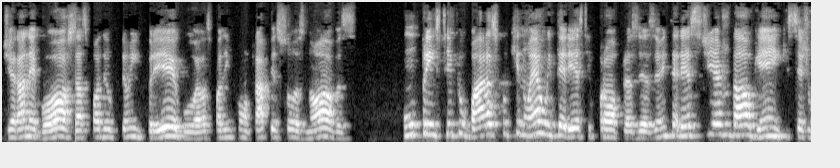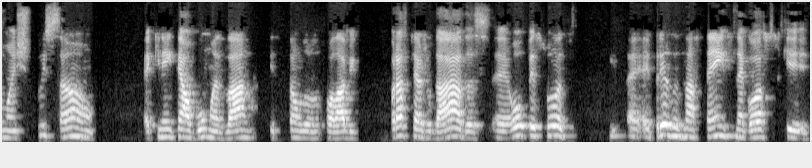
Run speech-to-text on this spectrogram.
gerar negócios, elas podem ter um emprego, elas podem encontrar pessoas novas, um princípio básico que não é o interesse próprio, às vezes, é o interesse de ajudar alguém, que seja uma instituição, é que nem tem algumas lá que estão no Colab para ser ajudadas, é, ou pessoas, é, empresas nascentes, negócios que,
